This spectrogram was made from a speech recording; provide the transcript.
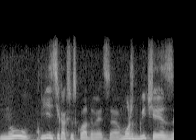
ну, видите, как все складывается. Может быть, через...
